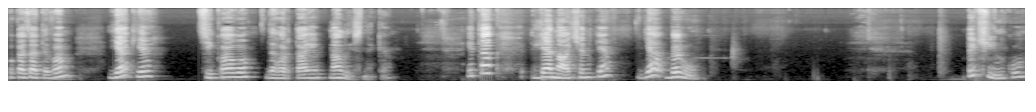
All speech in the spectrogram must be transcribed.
показати вам, як я цікаво загортаю налисники. І так, для начинки я беру печінку.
